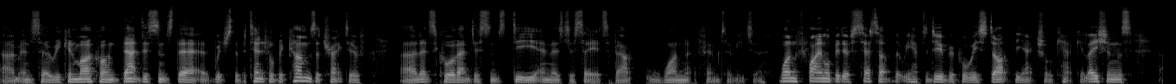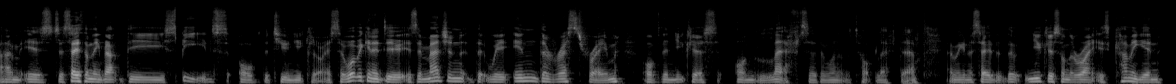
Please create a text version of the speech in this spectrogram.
Um, and so we can mark on that distance there at which the potential becomes attractive. Uh, let's call that distance d, and let's just say it's about one femtometer. One final bit of setup that we have to do before we start the actual calculations um, is to say something about the speeds of the two nuclei. So what we're going to do is imagine that we're in the rest frame of the nucleus on the left, so the one at the top top left there. And we're going to say that the nucleus on the right is coming in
